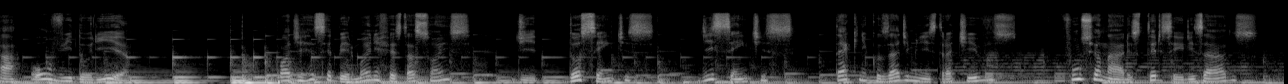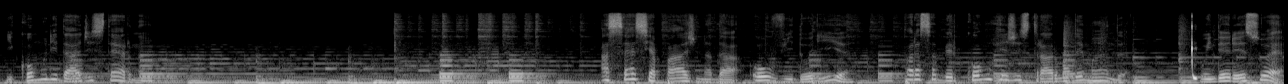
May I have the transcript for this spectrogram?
A ouvidoria pode receber manifestações de docentes, discentes, técnicos administrativos, funcionários terceirizados e comunidade externa. Acesse a página da ouvidoria para saber como registrar uma demanda. O endereço é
